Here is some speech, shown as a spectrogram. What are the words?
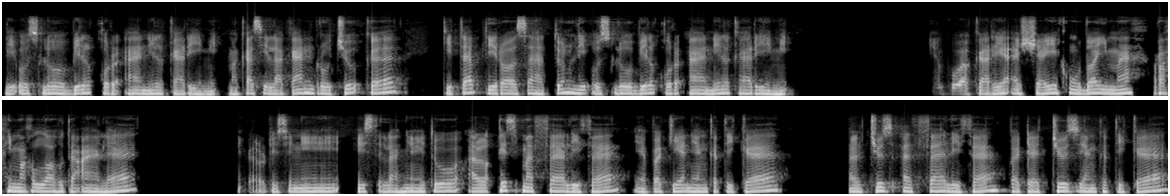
li uslubil Qur'anil Karimi. Maka silakan rujuk ke kitab dirasatun li uslubil Qur'anil Karimi. Ya, buah karya Asy-Syaikh Udaimah rahimahullahu taala Ya, kalau di sini istilahnya itu al-qismat thalitha, ya bagian yang ketiga, al-juz al-thalitha, pada juz yang ketiga,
